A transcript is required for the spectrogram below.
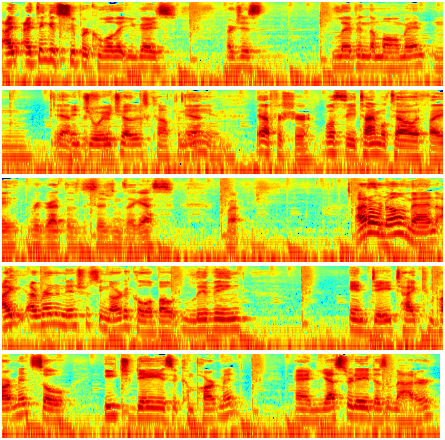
I, I think it's super cool that you guys are just live in the moment and Yeah, enjoy sure. each other's company Yeah. and Yeah, for sure. We'll see. Time will tell if I regret those decisions, I guess. But I don't know, man. I, I read an interesting article about living in day tight compartments. So each day is a compartment, and yesterday doesn't matter,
